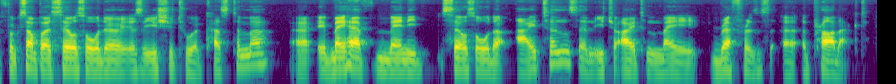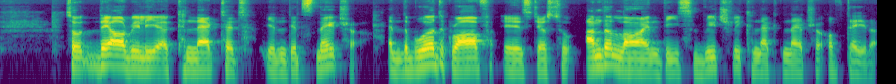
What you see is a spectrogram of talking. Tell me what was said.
For example, a sales order is issued to a customer. Uh, it may have many sales order items, and each item may reference a, a product. So they are really uh, connected in its nature. And the word graph is just to underline this richly connected nature of data.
